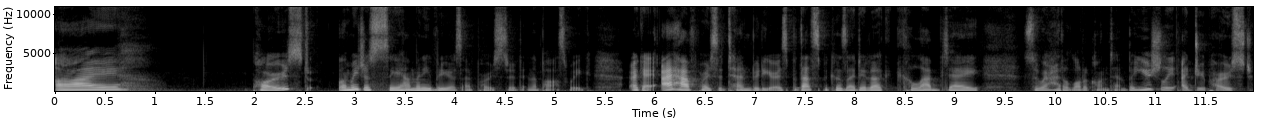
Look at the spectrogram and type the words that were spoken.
I post let me just see how many videos I've posted in the past week. Okay, I have posted 10 videos, but that's because I did a collab day, so I had a lot of content. But usually I do post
